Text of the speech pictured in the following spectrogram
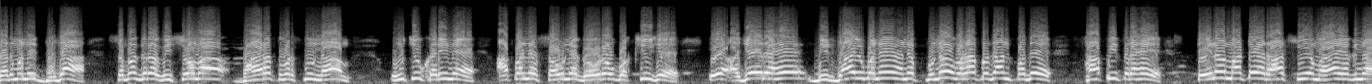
ધર્મની ધજા સમગ્ર વિશ્વમાં ભારત વર્ષનું નામ ઊંચું કરીને આપણને સૌને ગૌરવ બક્ષ્યું છે. એ અજય રહે, દીર્ઘાયુ બને અને પુનઃ વડાપ્રધાન પદે સ્થાપિત રહે. તેના માટે રાષ્ટ્રીય મહાયજ્ઞ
